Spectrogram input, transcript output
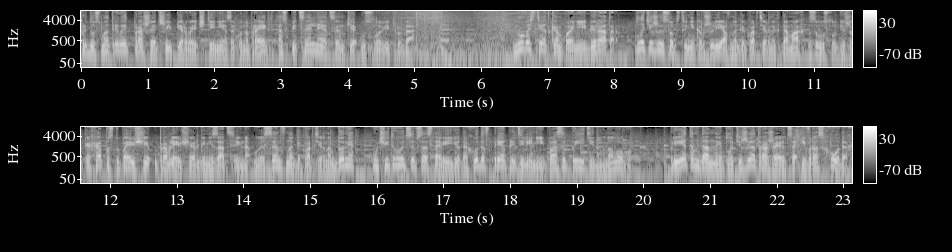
предусматривает прошедший первое чтение законопроект о специальной оценке условий труда. Новости от компании «Биратор». Платежи собственников жилья в многоквартирных домах за услуги ЖКХ, поступающие управляющей организацией на УСН в многоквартирном доме, учитываются в составе ее доходов при определении базы по единому налогу. При этом данные платежи отражаются и в расходах,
